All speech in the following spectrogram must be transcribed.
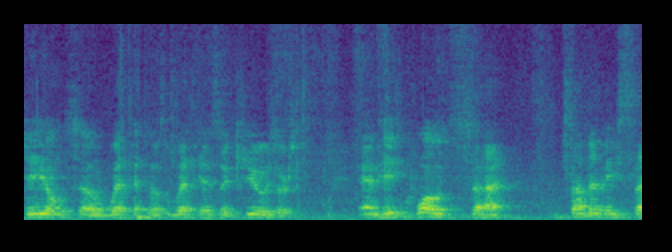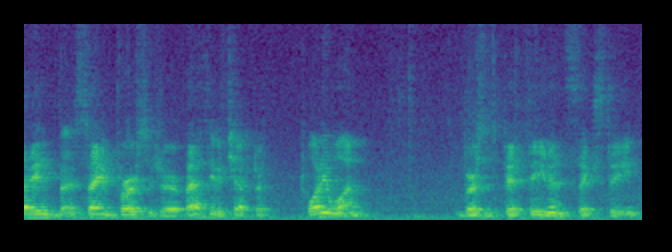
deals uh, with, with his accusers. And he quotes uh, some of these same, same verses here. Matthew chapter 21, verses 15 and 16.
